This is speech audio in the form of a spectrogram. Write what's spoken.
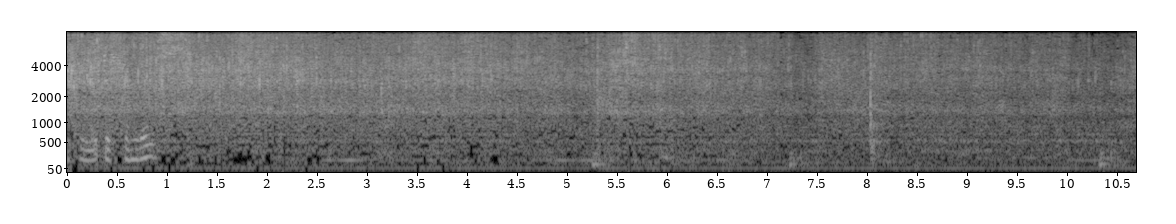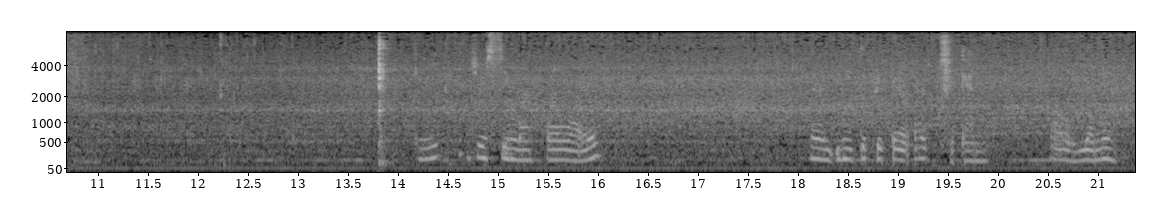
Okay, let us. Okay, just simmer for a while. And we need to prepare our chicken. Oh, yummy.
